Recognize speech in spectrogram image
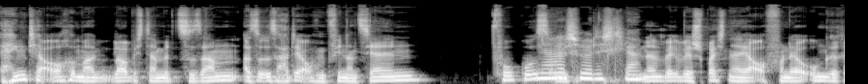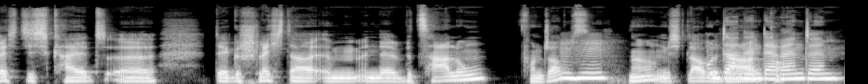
hängt ja auch immer, glaube ich, damit zusammen. Also es hat ja auch einen finanziellen Fokus. Ja, ich, natürlich, klar. ne, wir, wir sprechen ja auch von der Ungerechtigkeit äh, der Geschlechter im, in der Bezahlung von Jobs. Mhm. Ne? Und ich glaube, Und dann da, in der Rente,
